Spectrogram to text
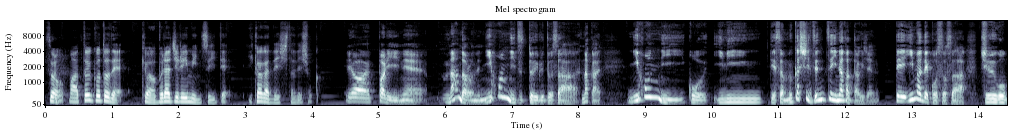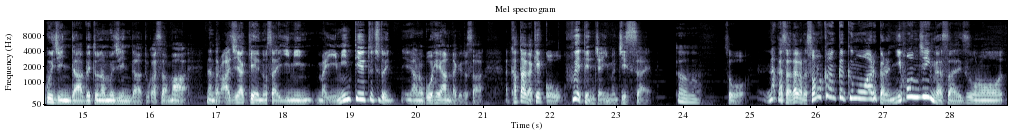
そう。まあ、ということで、今日はブラジル移民についていかがでしたでしょうか？いや、やっぱりね、なんだろうね、日本にずっといるとさ、なんか、日本にこう移民ってさ、昔全然いなかったわけじゃん。で、今でこそさ、中国人だ、ベトナム人だとかさ、まあ、なんだろう、アジア系のさ、移民、まあ移民って言うとちょっと、あの、語弊あんだけどさ、方が結構増えてんじゃん、今実際。うんうん。そう。なんかさ、だからその感覚もあるから、日本人がさ、その、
